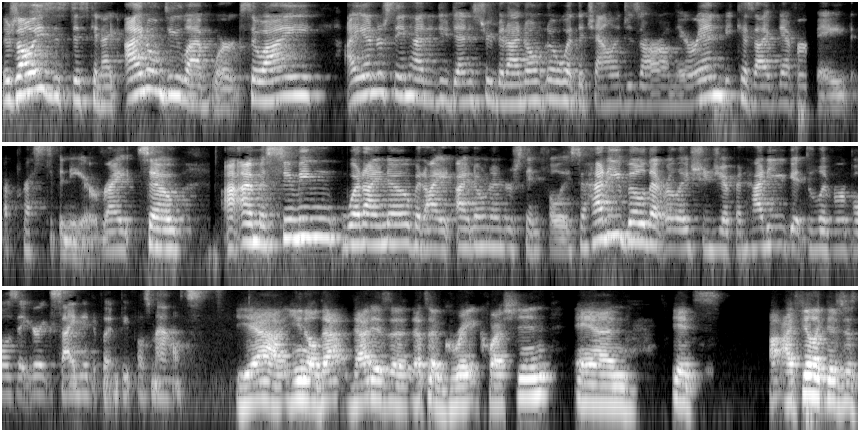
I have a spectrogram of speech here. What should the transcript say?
there's always this disconnect. I don't do lab work, so I I understand how to do dentistry, but I don't know what the challenges are on their end because I've never made a pressed veneer, right? So I, I'm assuming what I know, but I, I don't understand fully. So how do you build that relationship and how do you get deliverables that you're excited to put in people's mouths? Yeah, you know that that is a that's a great question, and it's I feel like there's just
